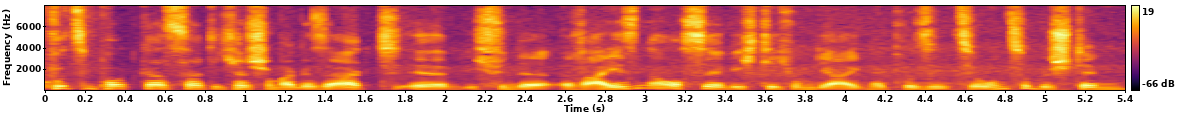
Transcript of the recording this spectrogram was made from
kurzen Podcast hatte ich ja schon mal gesagt, äh, ich finde Reisen auch sehr wichtig, um die eigene Position zu bestimmen.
